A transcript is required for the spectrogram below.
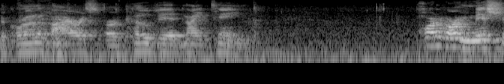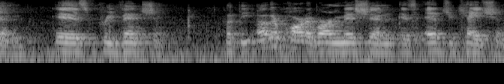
the coronavirus or COVID-19. Part of our mission is prevention, but the other part of our mission is education.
